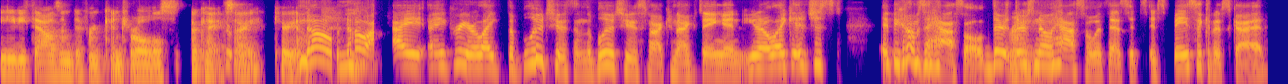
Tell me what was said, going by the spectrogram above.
80,000 different controls. Okay, sorry. Carry on. No, no, I, I agree. Or like the Bluetooth and the Bluetooth not connecting, and you know, like it just it becomes a hassle. There, there's no hassle with this. It's it's basic and it's good.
